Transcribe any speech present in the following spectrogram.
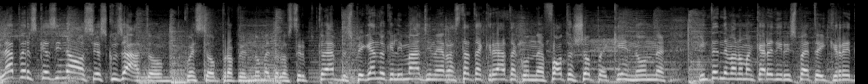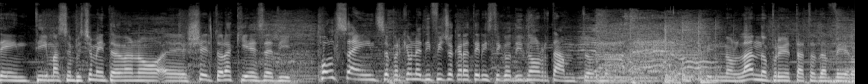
L'Appers Casino si è scusato, questo è proprio il nome dello strip club, spiegando che l'immagine era stata creata con Photoshop e che non intendevano mancare di rispetto ai credenti, ma semplicemente avevano eh, scelto la chiesa di All Saints perché è un edificio caratteristico di Northampton. Quindi non l'hanno proiettata davvero.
